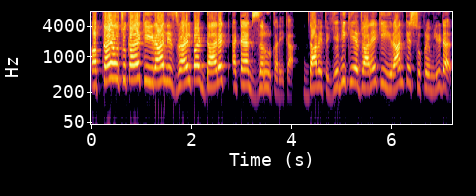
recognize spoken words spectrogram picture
अब तय हो चुका है कि ईरान इसराइल पर डायरेक्ट अटैक ज़रूर करेगा। दावे तो यह भी किए जा रहे हैं कि ईरान के सुप्रीम लीडर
